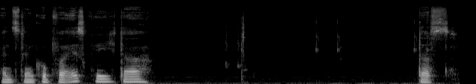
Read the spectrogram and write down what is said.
Wenn es denn Kupfer ist, kriege ich da das.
